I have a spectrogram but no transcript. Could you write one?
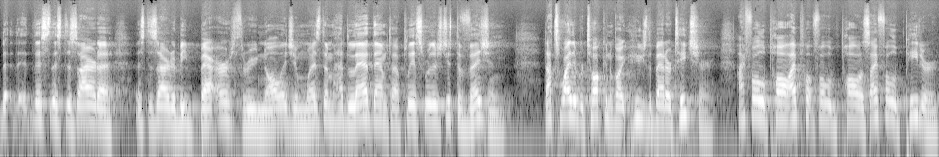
This, this, desire to, this desire to be better through knowledge and wisdom had led them to a place where there's just division. That's why they were talking about who's the better teacher. I follow Paul, I follow Apollos, I follow Peter.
